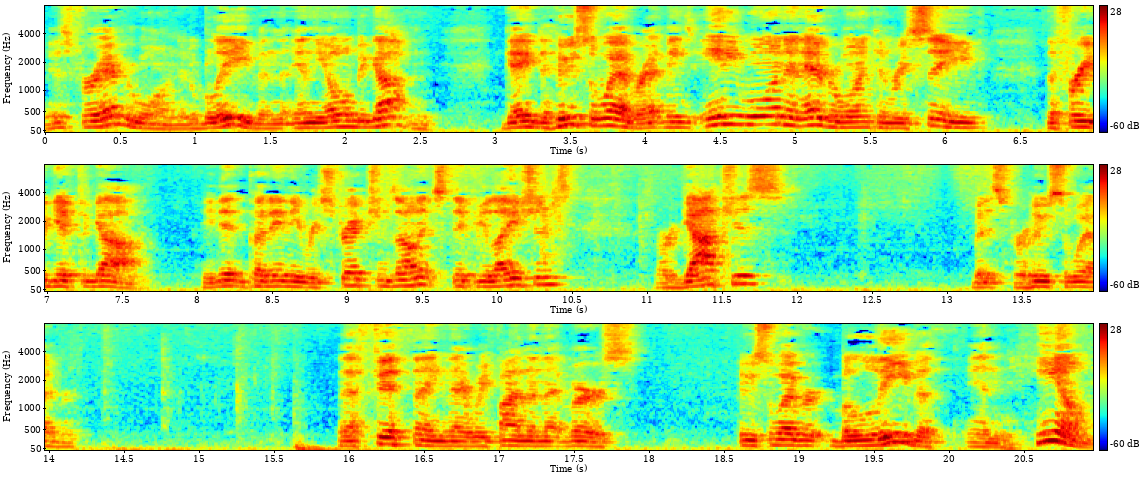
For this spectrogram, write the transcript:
It's for everyone that'll believe in the, in the only begotten. Gave to whosoever. That means anyone and everyone can receive the free gift of God. He didn't put any restrictions on it, stipulations, or gotchas, but it's for whosoever. That fifth thing there we find in that verse whosoever believeth in him.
